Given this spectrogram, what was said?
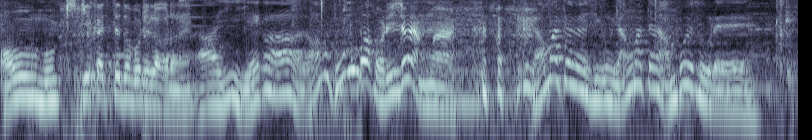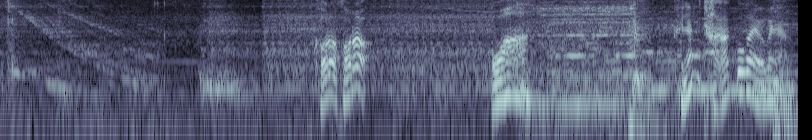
어우, 뭐 기계까지 뜯어버리려 그러네. 아, 이 얘가, 아, 너무 뽑아 버리죠, 양말. 양말 때문에 지금, 양말 때문에 안 보여서 그래. 걸어, 걸어. 와. 그냥 다 갖고 가요, 그냥.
